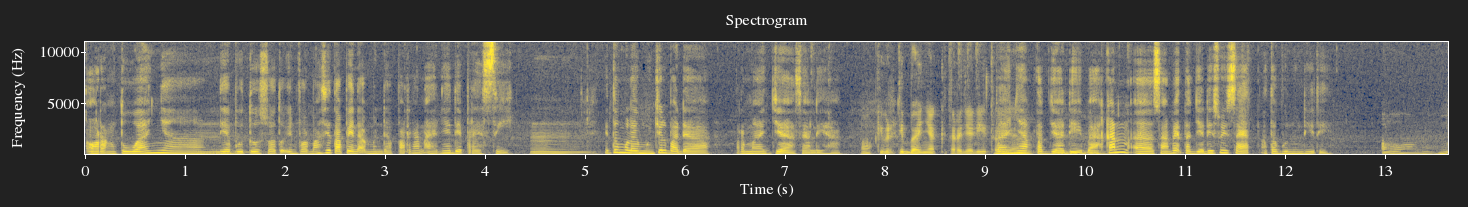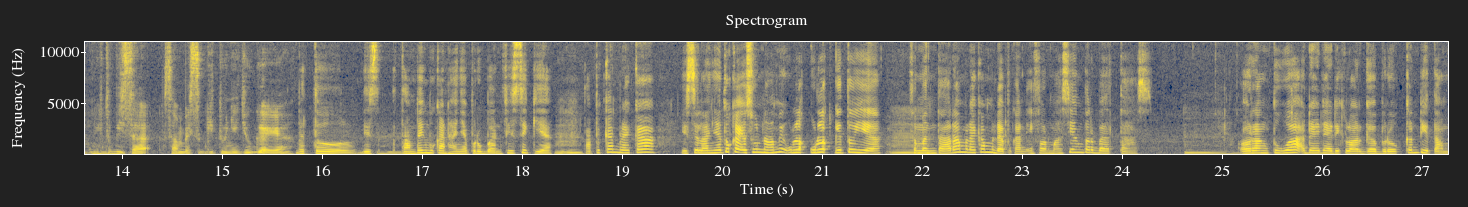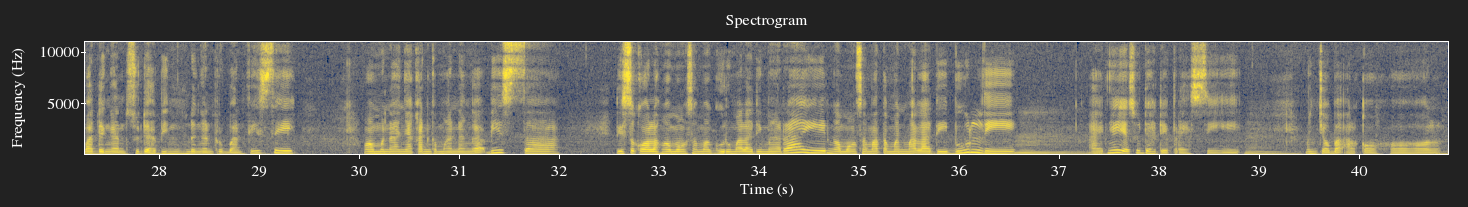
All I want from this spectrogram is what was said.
orang tuanya Hmm. dia butuh suatu informasi tapi tidak mendapatkan akhirnya depresi Hmm. itu mulai muncul pada remaja saya lihat Oke, berarti banyak terjadi itu banyak ya. terjadi Hmm. bahkan eh, sampai terjadi suicide atau bunuh diri Oh, Mm-mm. itu bisa sampai segitunya juga ya. betul di Hmm. samping bukan hanya perubahan fisik ya Mm-mm. tapi kan mereka istilahnya tuh kayak tsunami ulek-ulek gitu ya Hmm. sementara mereka mendapatkan informasi yang terbatas Hmm. orang tua ada dari keluarga broken ditambah dengan sudah bingung dengan perubahan fisik mau menanyakan ke mana nggak bisa di sekolah ngomong sama guru malah dimarahin ngomong sama teman malah dibully Hmm. akhirnya ya sudah depresi Hmm. mencoba alkohol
